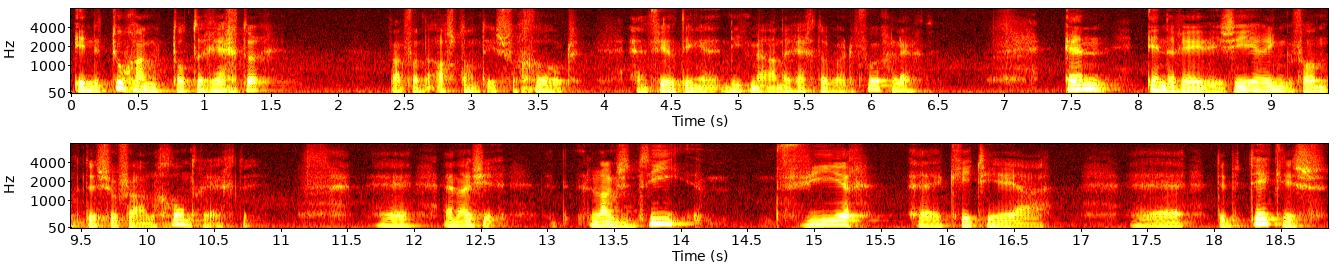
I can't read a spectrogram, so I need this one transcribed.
in de toegang tot de rechter, waarvan de afstand is vergroot en veel dingen niet meer aan de rechter worden voorgelegd. En in de realisering van de sociale grondrechten. en als je langs die vier uh, criteria uh, de betekenis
